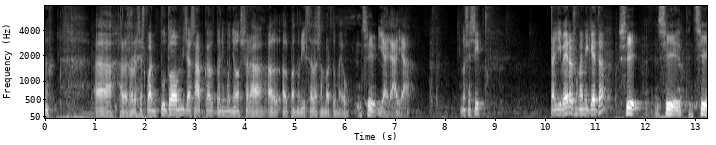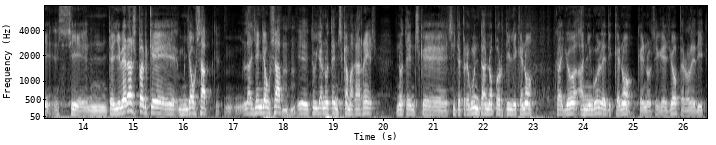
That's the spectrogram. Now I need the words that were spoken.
eh, aleshores és quan tothom ja sap que el Toni Muñoz serà el, el pandonista de Sant Bartomeu. Sí. I allà ja... No sé si t'alliberes una miqueta, Sí, sí, sí, sí. T'alliberes perquè ja ho sap, la gent ja ho sap, uh Mhm. -huh. eh, tu ja no tens que amagar res, no tens que, si te pregunten no pots dir-li que no, que jo a ningú li dic que no, que no sigués jo, però l'he dit,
